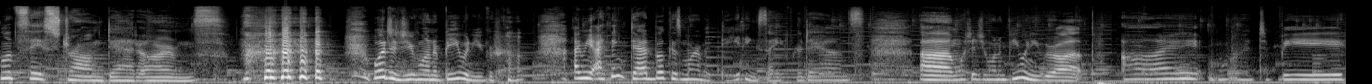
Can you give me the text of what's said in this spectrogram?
Let's say strong dad arms. what did you want to be when you grew up? I mean, I think Dadbook is more of a dating site for dads. Um, what did you want to be when you grew up? I wanted to be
